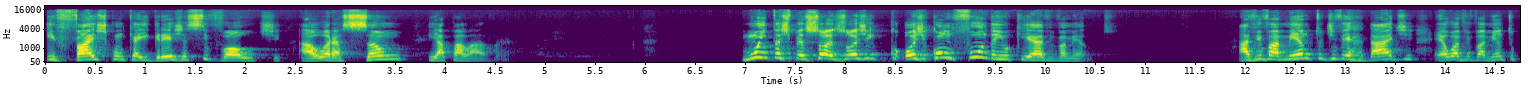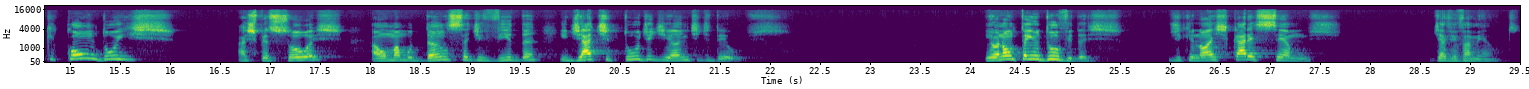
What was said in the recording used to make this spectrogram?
e faz com que a igreja se volte à oração e à palavra. Muitas pessoas hoje, hoje confundem o que é avivamento. Avivamento de verdade é o avivamento que conduz as pessoas a uma mudança de vida e de atitude diante de Deus. Eu não tenho dúvidas de que nós carecemos de avivamento.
